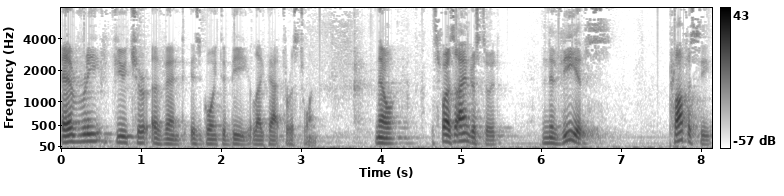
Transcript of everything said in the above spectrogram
Every future event is going to be like that first one. Now, as far as I understood, Nevi'us prophecy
